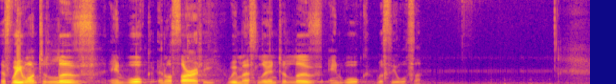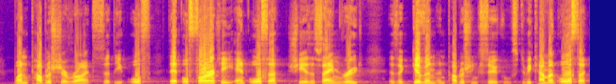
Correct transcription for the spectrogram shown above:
If we want to live and walk in authority, we must learn to live and walk with the author. One publisher writes that, the that authority and author share the same root is a given in publishing circles. To become an author,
